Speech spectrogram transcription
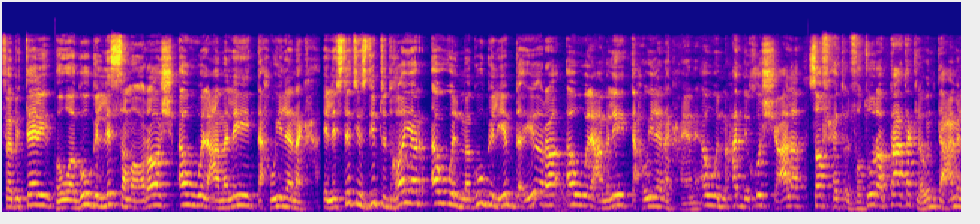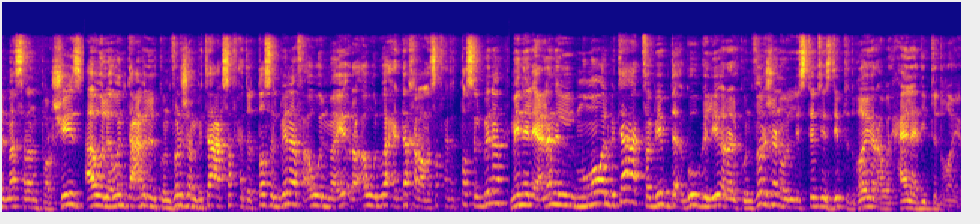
فبالتالي هو جوجل لسه ما قراش أول عملية تحويلة ناجحة. ال status دي بتتغير أول ما جوجل يبدأ يقرأ أول عملية تحويلة ناجحة. يعني أول ما حد يخش على صفحة الفاتورة بتاعتك لو أنت عامل مثلا purchase أو لو أنت عامل ال conversion بتاعك صفحة اتصل بنا فأول ما يقرأ أول واحد دخل على صفحة اتصل بنا من الإعلان الممول بتاعك فبيبدأ جوجل يقرأ ال conversion وال status دي بتتغير أو الحالة دي بتتغير.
